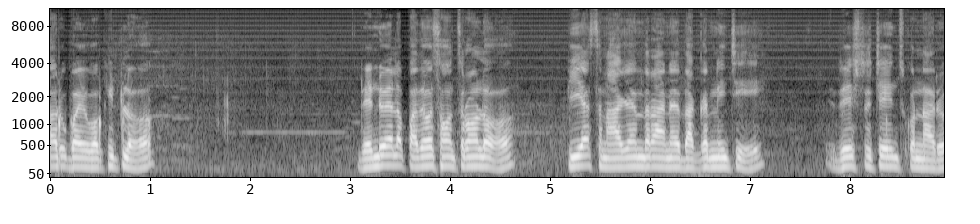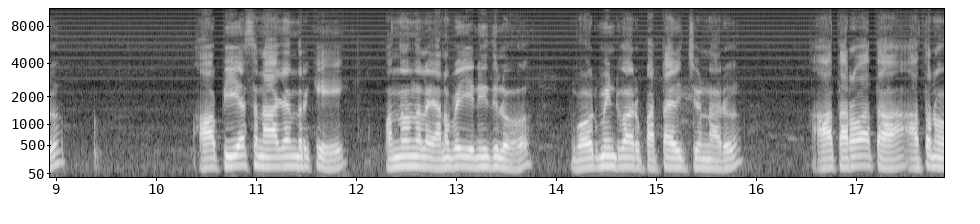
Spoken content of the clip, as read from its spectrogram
ఆరు బై ఒకటిలో రెండు వేల పదవ సంవత్సరంలో పిఎస్ నాగేంద్ర అనే దగ్గర నుంచి రిజిస్టర్ చేయించుకున్నారు. ఆ పిఎస్ నాగేంద్రకి పంతొమ్మిది వందల ఎనభై ఎనిమిదిలో గవర్నమెంట్ వారు పట్టా ఇచ్చి ఉన్నారు. ఆ తర్వాత అతను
